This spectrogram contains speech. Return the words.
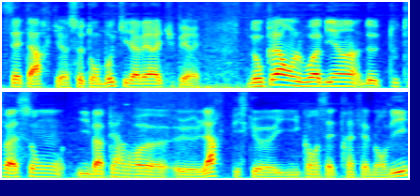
cet arc, ce tombeau qu'il avait récupéré. Donc là on le voit bien, de toute façon il va perdre euh, l'arc puisqu'il commence à être très faible en vie.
